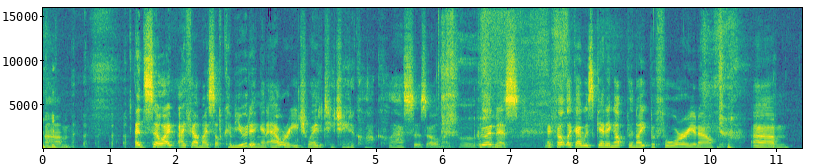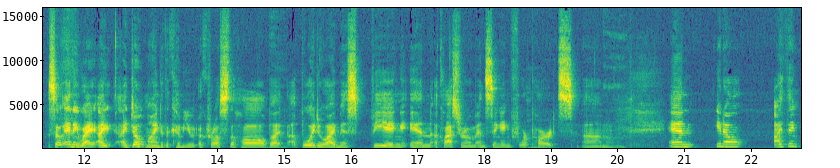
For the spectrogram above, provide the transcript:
Um, and so I, I found myself commuting an hour each way to teach eight o'clock classes. Oh my goodness. I felt like I was getting up the night before, you know. Um, so anyway, I, I don't mind the commute across the hall, but uh, boy, do I miss being in a classroom and singing four parts. Um, And, you know, I think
